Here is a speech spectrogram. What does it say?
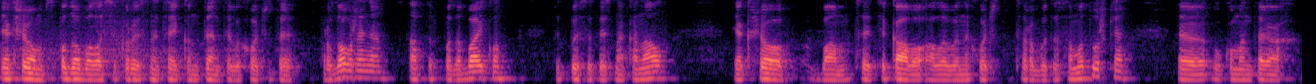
Якщо вам сподобалося корисний цей контент і ви хочете продовження, ставте вподобайку, підписуйтесь на канал. Якщо вам це цікаво, але ви не хочете це робити самотужки, е, у коментарях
